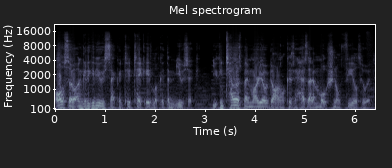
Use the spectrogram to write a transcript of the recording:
Also, I'm going to give you a second to take a look at the music. You can tell it's by Marty O'Donnell because it has that emotional feel to it.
